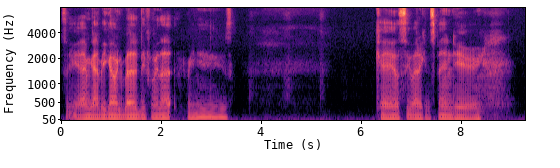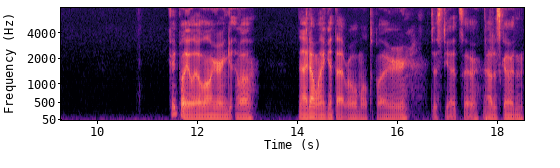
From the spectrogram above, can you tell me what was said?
So yeah, I'm gonna be going to bed before that renews. Okay, let's see what I can spend here. Could play a little longer and get, well, I don't want to get that roll multiplier just yet, so I'll just go ahead and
